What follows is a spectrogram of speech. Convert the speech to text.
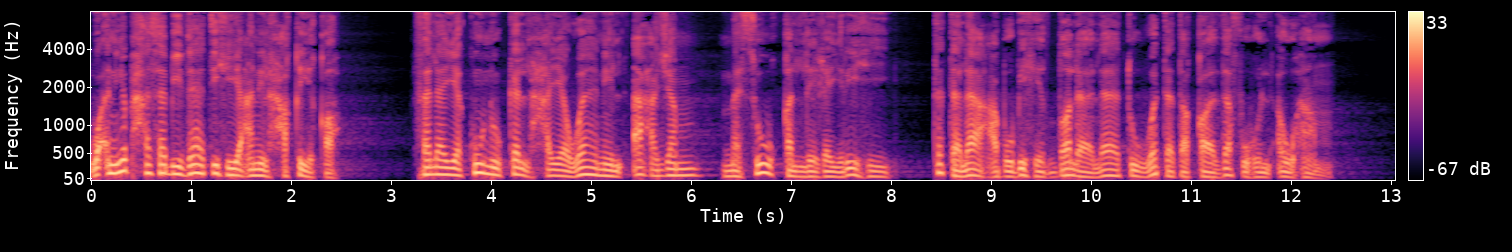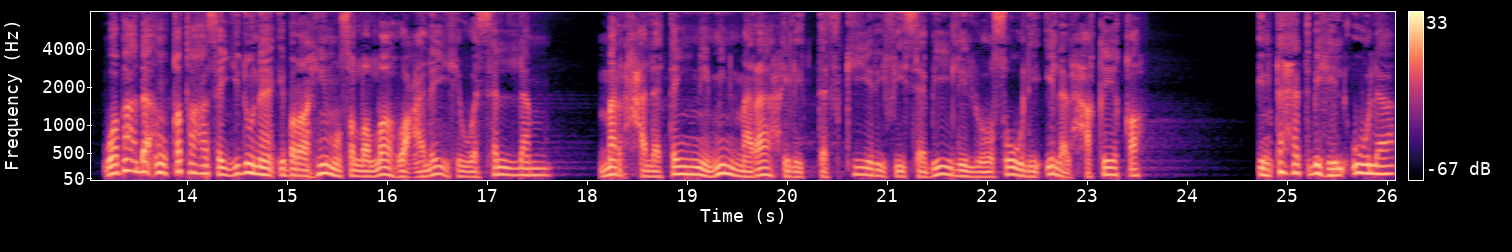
وأن يبحث بذاته عن الحقيقة فلا يكون كالحيوان الأعجم مسوقا لغيره تتلاعب به الضلالات وتتقاذفه الأوهام. وبعد أن قطع سيدنا إبراهيم صلى الله عليه وسلم مرحلتين من مراحل التفكير في سبيل الوصول إلى الحقيقة انتهت به الأولى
